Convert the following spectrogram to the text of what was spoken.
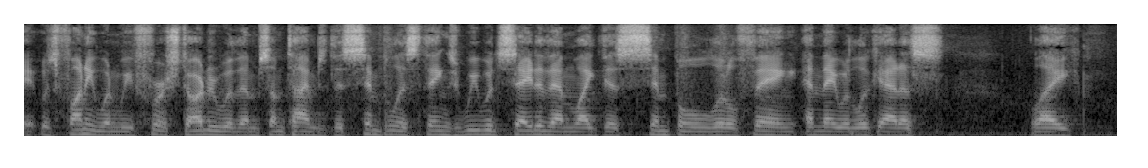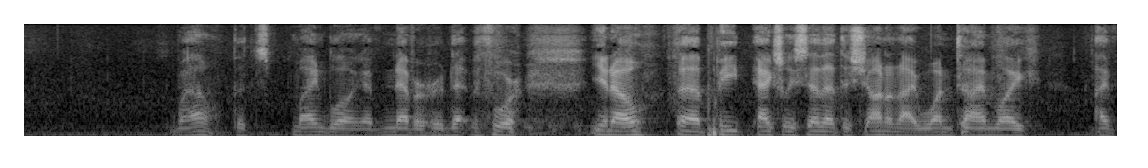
it was funny when we first started with them. Sometimes the simplest things we would say to them, like this simple little thing, and they would look at us like, wow, that's mind blowing. I've never heard that before. You know, uh, Pete actually said that to Sean and I one time. Like, I've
